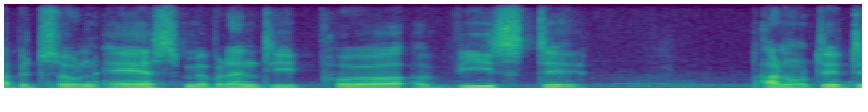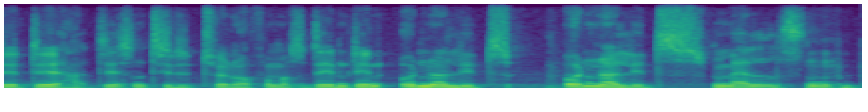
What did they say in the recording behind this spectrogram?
up its own ass med, hvordan de prøver at vise det. I know, det, det, det, det er sådan tit et off for mig. Så det, er- det er en underligt, underligt smal sådan,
